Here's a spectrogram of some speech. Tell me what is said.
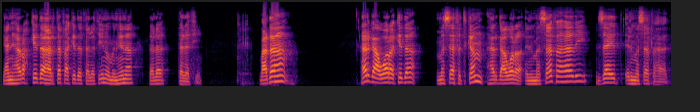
يعني هروح كده هرتفع كده ثلاثين ومن هنا ثلاثين. بعدها هرجع ورا كده مسافة كم؟ هرجع ورا المسافة هذه زائد المسافة هذه.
